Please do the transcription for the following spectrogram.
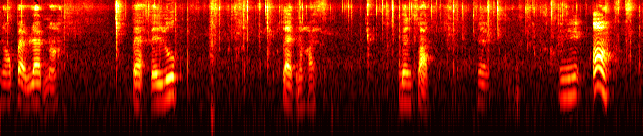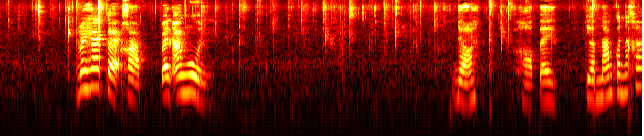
เราแปะแรดนะ แปะเป็นรูปแรดนะคะ เป็นสัตว์อันนี้อ๋อไม่ให้แกะค่ะ เป็นองุ่น เดี๋ยวขอไปเตรียมน้ำก่อนนะคะ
